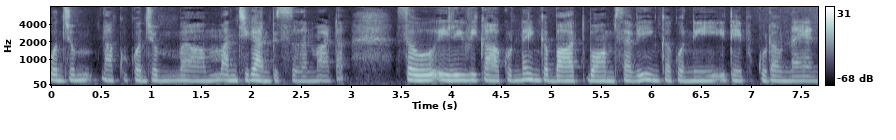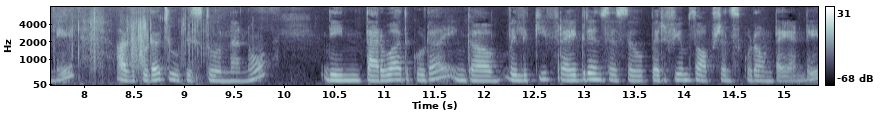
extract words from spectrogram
కొంచెం నాకు కొంచెం మంచిగా అనిపిస్తుంది అనమాట సో ఇవి కాకుండా ఇంకా బాత్ బాంబ్స్ అవి ఇంకా కొన్ని ఈ టైప్ కూడా ఉన్నాయండి. అవి కూడా చూపిస్తూ ఉన్నాను. దీని తర్వాత కూడా ఇంకా వీళ్ళకి ఫ్రేగ్రెన్సెస్ పెర్ఫ్యూమ్స్ ఆప్షన్స్ కూడా ఉంటాయండి.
